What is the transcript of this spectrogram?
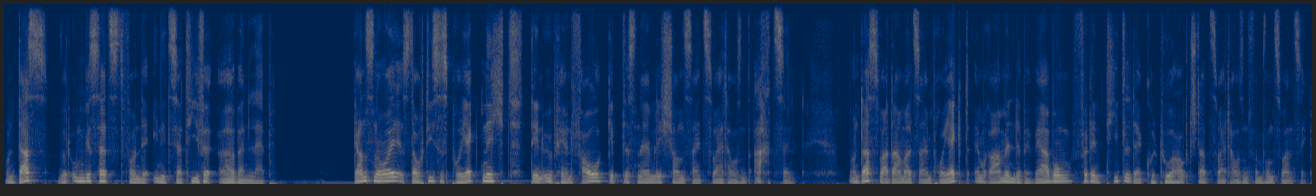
Und das wird umgesetzt von der Initiative Urban Lab. Ganz neu ist auch dieses Projekt nicht, den ÖPNV gibt es nämlich schon seit 2018. Und das war damals ein Projekt im Rahmen der Bewerbung für den Titel der Kulturhauptstadt 2025.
